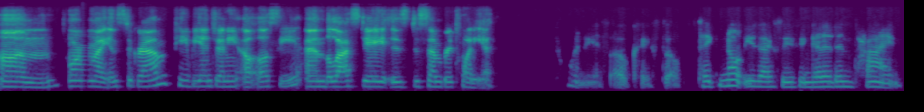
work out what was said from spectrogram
um, or my Instagram, pbandjenny LLC, and the last day is December 20th. 20th. Okay, so take note, you guys, so you can get it in time.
